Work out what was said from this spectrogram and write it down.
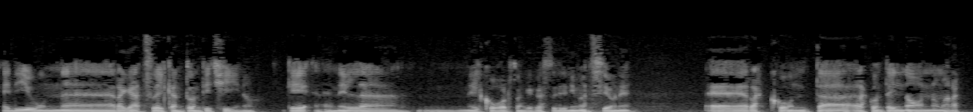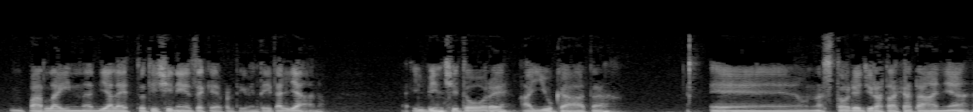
è di un eh, ragazzo del Canton Ticino, che nel, nel corto, anche questo di animazione, eh, racconta, racconta, il nonno, ma rac- parla in dialetto ticinese che è praticamente italiano. Il vincitore a Yukata è una storia girata a Catania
